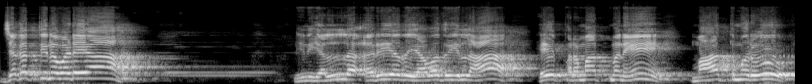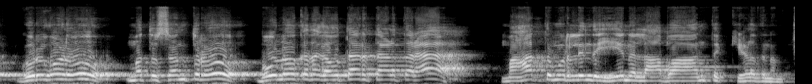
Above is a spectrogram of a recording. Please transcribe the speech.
ಜಗತ್ತಿನ ಒಡೆಯ. ನಿನಗೆಲ್ಲ ಅರಿಯದು ಯಾವುದು ಇಲ್ಲ? ಹೇ ಪರಮಾತ್ಮನೇ, ಮಹಾತ್ಮರು, ಗುರುಗಳು ಮತ್ತು ಸಂತರು ಭೂಲೋಕದಾಗ ಅವತಾರ ತಾಳ್ತಾರ. ಮಹಾತ್ಮರ್ಲಿಂದ ಏನು ಲಾಭ ಅಂತ ಕೇಳದನಂತ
